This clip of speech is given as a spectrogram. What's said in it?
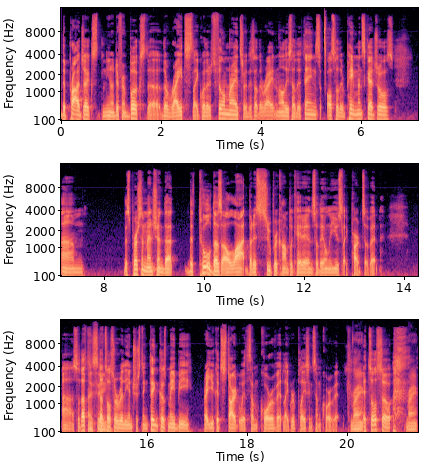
the projects you know different books the the rights like whether it's film rights or this other right and all these other things also their payment schedules um, this person mentioned that the tool does a lot, but it's super complicated, and so they only use like parts of it. Uh, so that's that's also a really interesting thing because maybe right you could start with some core of it, like replacing some core of it. right. It's also right.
